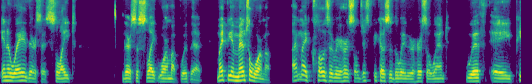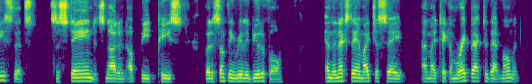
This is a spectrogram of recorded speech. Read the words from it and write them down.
in a way, there's a slight, there's a slight warm up with that might be a mental warm up. I might close a rehearsal just because of the way the rehearsal went with a piece that's sustained. It's not an upbeat piece, but it's something really beautiful. And the next day, I might just say, I might take them right back to that moment.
